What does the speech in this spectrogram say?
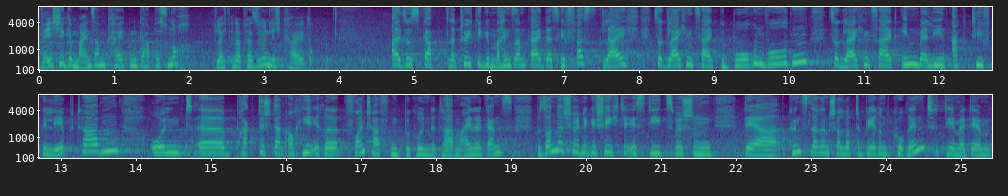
Welche Gemeinsamkeiten gab es noch? Vielleicht in der Persönlichkeit? Also es gab natürlich die Gemeinsamkeit, dass sie fast gleich zur gleichen Zeit geboren wurden, zur gleichen Zeit in Berlin aktiv gelebt haben und äh, praktisch dann auch hier ihre Freundschaften begründet haben. Eine ganz besonders schöne Geschichte ist die zwischen der Künstlerin Charlotte Behrendt Korinth, die mit dem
